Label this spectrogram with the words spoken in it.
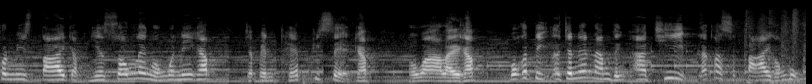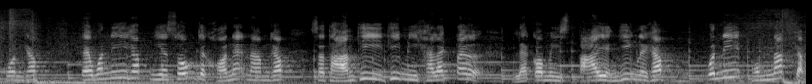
คนมีสไตล์กับเฮียซงเล่งของวันนี้ครับ จะเป็นเทปพิเศษครับ เพราะว่าอะไรครับ ปกติเราจะแนะนำถึงอาชีพ และก็สไตล์ของบุคคลครับ แต่วันนี้ครับเฮียซงจะขอแนะนำครับ สถานที่ที่มีคาแรคเตอร์และก็มีสไตล์อย่างยิ่งเลยครับ วันนี้ผมนัดกับ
